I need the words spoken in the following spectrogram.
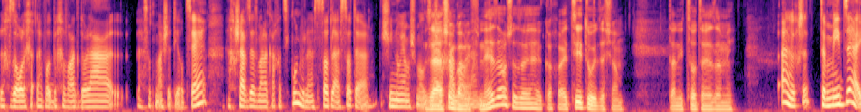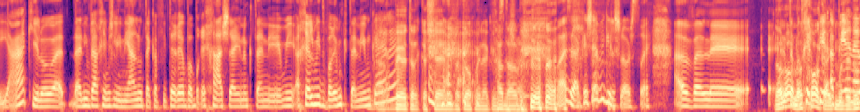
לחזור לעבוד בחברה גדולה לעשות מה שתרצה עכשיו זה הזמן לקחת סיכון ולנסות לעשות השינוי המשמעותי זה היה שם גם לפני זה או שזה ככה הציתו את זה שם. את הניצוץ היזמי. אני חושבת תמיד זה היה כאילו אני ואחים שלי ניהלנו את הקפיטריה בבריכה שהיינו קטנים החל מדברים קטנים כאלה. הרבה יותר קשה אני בטוח מלהקים סטארט. זה היה קשה בגיל 13 אבל. אה, לא לא לא צחוק ההתמודדות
